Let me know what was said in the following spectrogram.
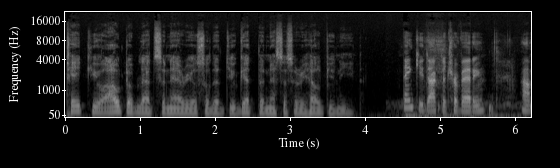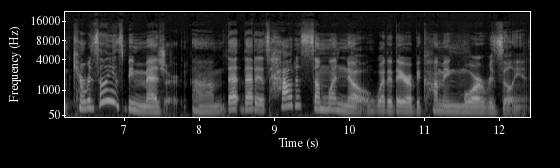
take you out of that scenario so that you get the necessary help you need. Thank you, Dr. Trivedi. Um, can resilience be measured? Um, that that is, how does someone know whether they are becoming more resilient?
